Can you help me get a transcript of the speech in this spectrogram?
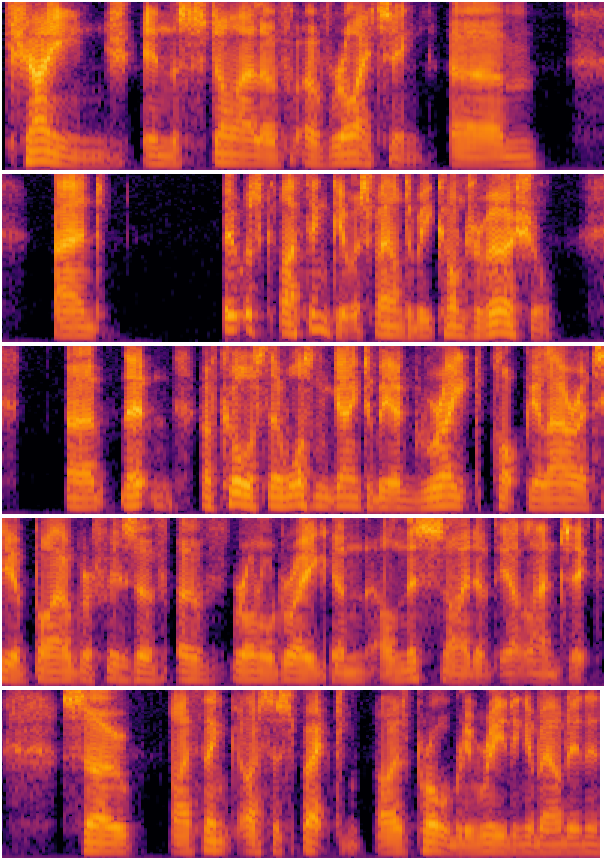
change in the style of, of writing. Um, and it was, I think it was found to be controversial. Uh, that, of course, there wasn't going to be a great popularity of biographies of, of Ronald Reagan on this side of the Atlantic. So I think I suspect I was probably reading about it in,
